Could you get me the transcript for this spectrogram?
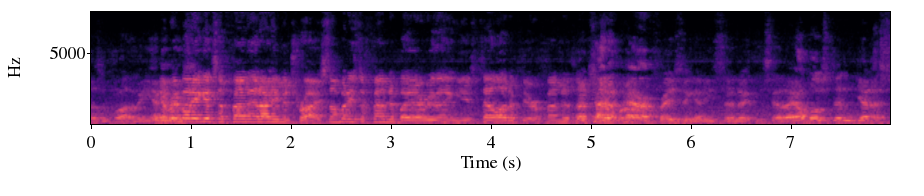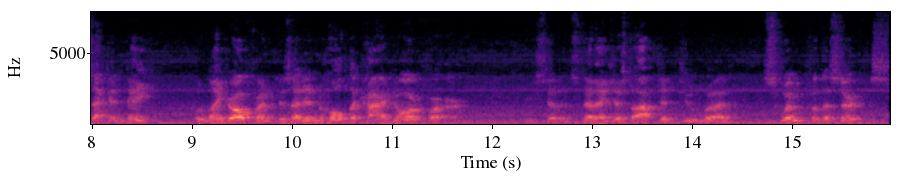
doesn't bother me. Anyways, Everybody gets offended. I don't even try. Somebody's offended by everything. You tell it if you're offended. I'm kind of paraphrasing it. He said, he said, I almost didn't get a second date with my girlfriend because I didn't hold the car door for her. He said, instead I just opted to uh, swim for the surface.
